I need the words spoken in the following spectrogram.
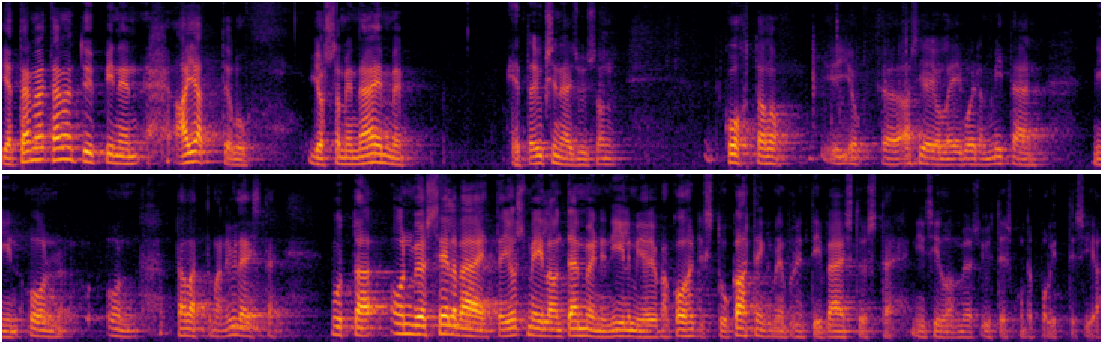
Ja tämä, tämän tyyppinen ajattelu, jossa me näemme, että yksinäisyys on kohtalo, asia, jolle ei voida mitään, niin on, on tavattoman yleistä. Mutta on myös selvää, että jos meillä on tämmöinen ilmiö, joka kohdistuu 20 prosenttiin väestöstä, niin sillä on myös yhteiskuntapoliittisia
